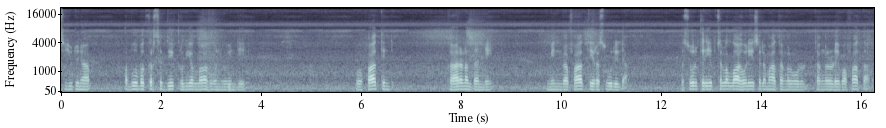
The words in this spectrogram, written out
സയ്യിദുന അബൂബക്കർ സിദ്ദീഖ് റളിയല്ലാഹു അൻഹുവിന്റെ വഫാത്തിന്റെ കാരണം തന്നെ മിൻ വഫാത്തി റസൂലില്ല. റസൂൽ കരീം സല്ലാഹു അലൈഹി സ്വലമ തങ്ങളോട് തങ്ങളുടെ വഫാത്താണ്.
